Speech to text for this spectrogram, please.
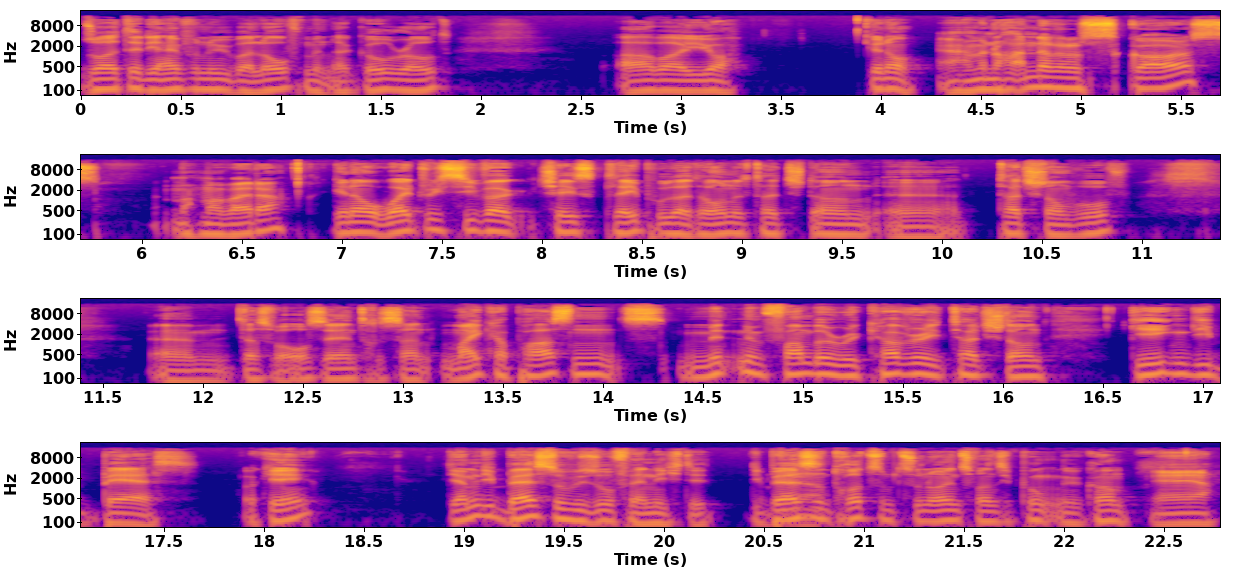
So hat er die einfach nur überlaufen mit einer Go-Route. Aber ja, genau. ja. Haben wir noch andere Scores? Mach mal weiter. Genau, Wide Receiver Chase Claypool hatte auch eine Touchdown, äh, Touchdown-Wurf. Ähm, das war auch sehr interessant. Micah Parsons mit einem Fumble Recovery Touchdown gegen die Bears. Okay? Die haben die Bears sowieso vernichtet. Die Bears Ja. sind trotzdem zu 29 Punkten gekommen. Ja, ja.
